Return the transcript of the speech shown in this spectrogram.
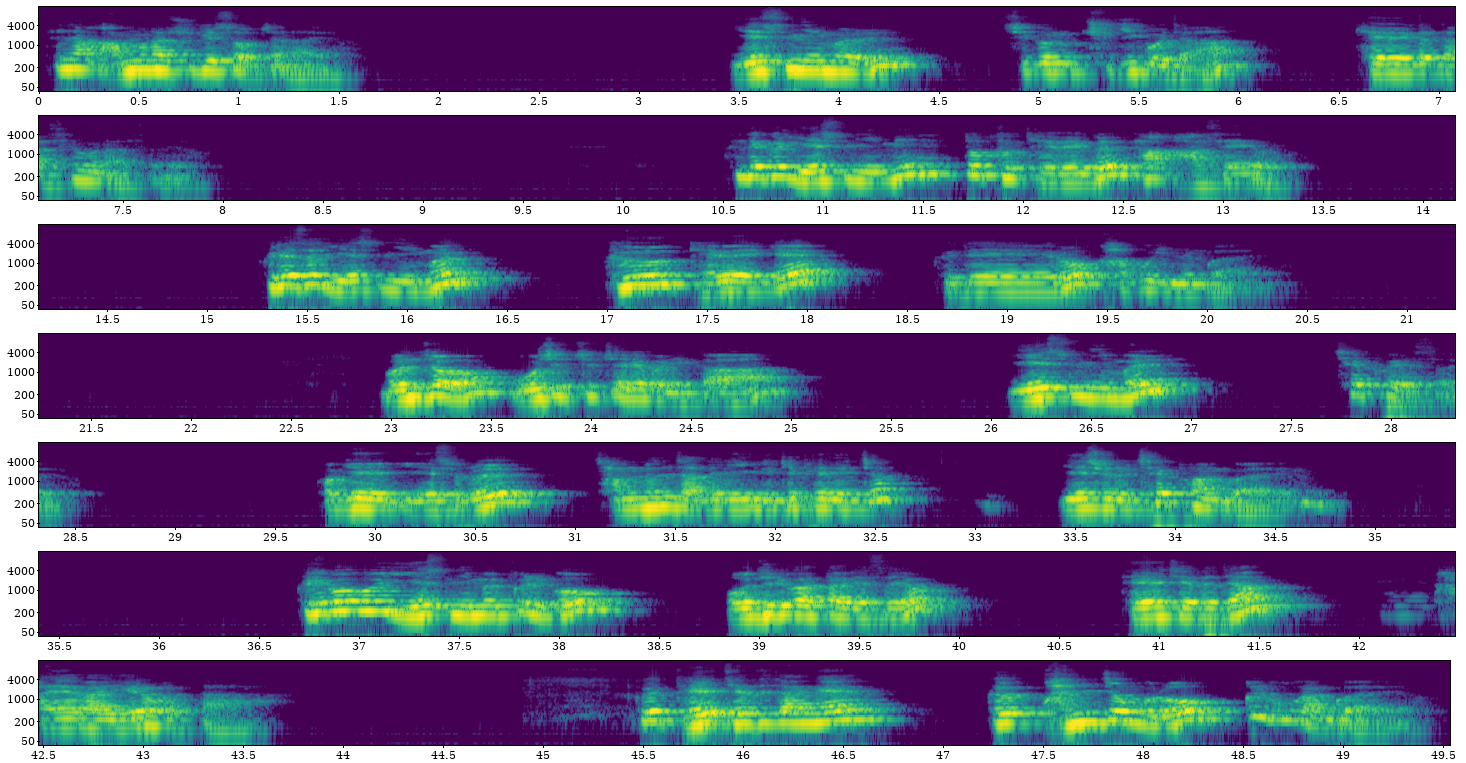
그냥 아무나 죽일 수 없잖아요. 예수님을 지금 죽이고자 계획을 다 세워놨어요. 근데 그 예수님이 또 그 계획을 다 아세요. 그래서 예수님은 그 계획에 그대로 가고 있는 거예요. 먼저 57절에 보니까 예수님을 체포했어요. 거기에 예수를 잡는 자들이 이렇게 표현했죠? 예수를 체포한 거예요. 그리고 그 예수님을 끌고 어디로 갔다 그랬어요? 대제사장 가야바에게로 갔다. 그 대제사장의 그 관정으로 끌고 간 거예요.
